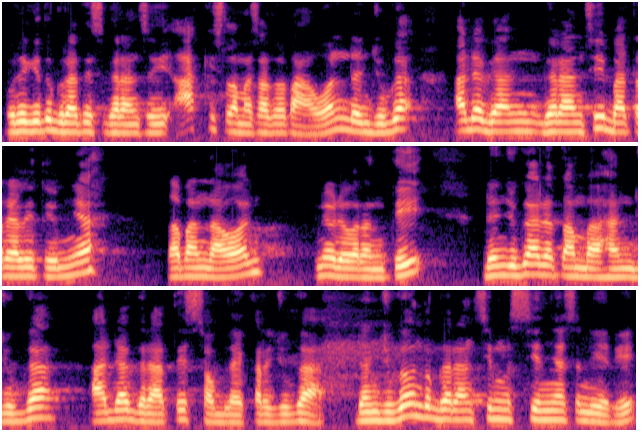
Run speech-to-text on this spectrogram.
Udah gitu gratis garansi aki selama satu tahun dan juga ada garansi baterai litiumnya 8 tahun. Ini udah warranty dan juga ada tambahan juga ada gratis sobleker juga. Dan juga untuk garansi mesinnya sendiri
